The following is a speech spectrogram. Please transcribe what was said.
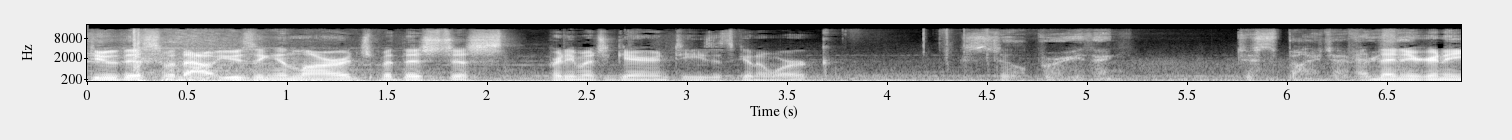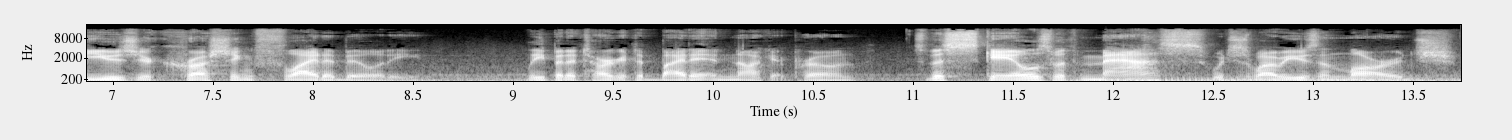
do this without using enlarge, but this just pretty much guarantees it's going to work. Still breathing, despite everything. And then you're going to use your crushing flight ability. Leap at a target to bite it and knock it prone. So this scales with mass, which is why we use enlarge,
